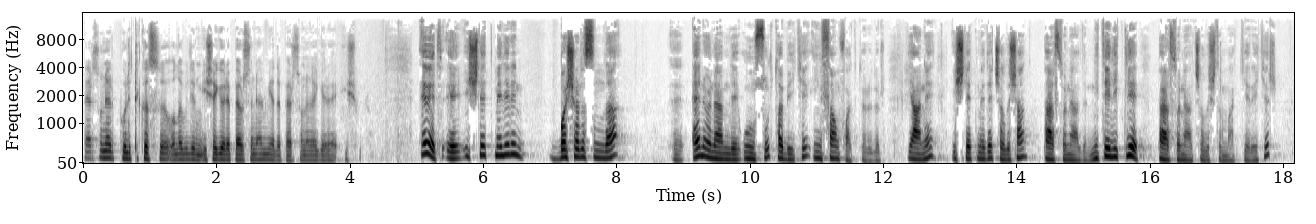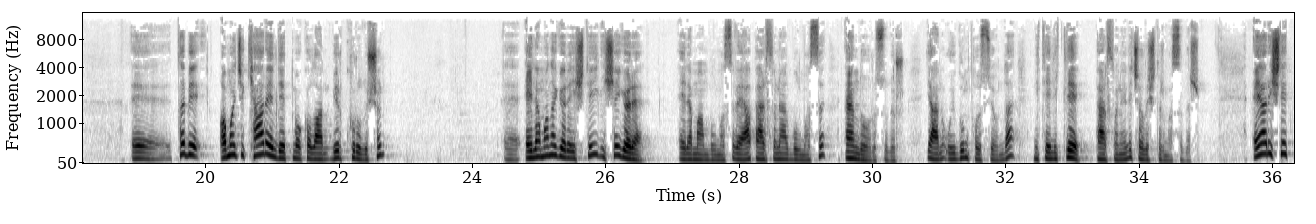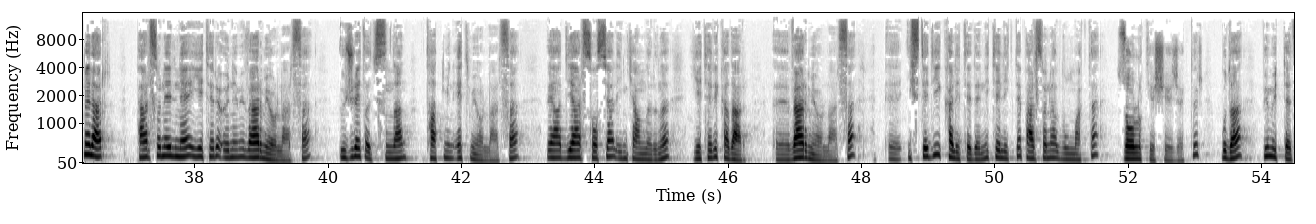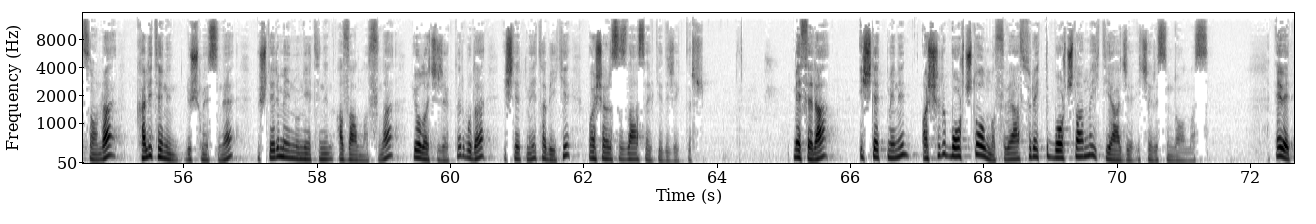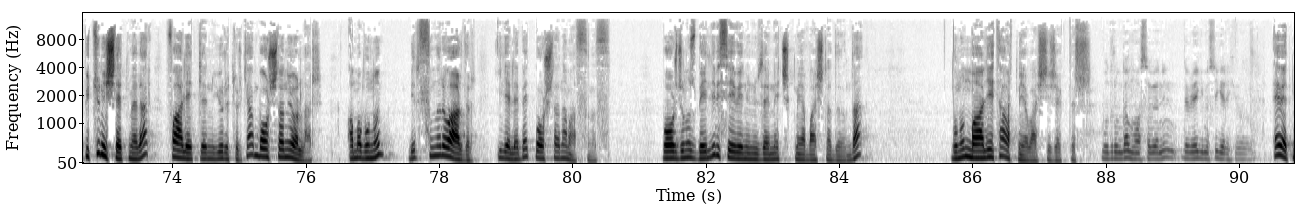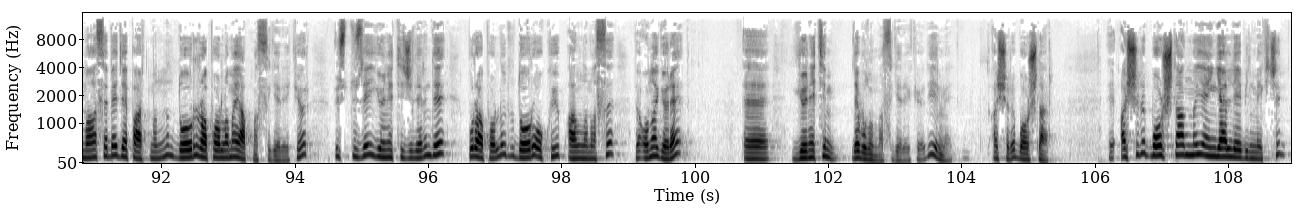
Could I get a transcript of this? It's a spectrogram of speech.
Personel politikası olabilir mi? İşe göre personel mi ya da personele göre iş mi? Evet, e, işletmelerin başarısında e, en önemli unsur tabii ki insan faktörüdür. Yani işletmede çalışan personeldir. Nitelikli personel çalıştırmak gerekir. E, tabii amacı kar elde etmek olan bir kuruluşun e, elemana göre iş değil, işe göre eleman bulması veya personel bulması en doğrusudur. Yani uygun pozisyonda nitelikli personeli çalıştırmasıdır. Eğer işletmeler personeline yeteri önemi vermiyorlarsa, ücret açısından tatmin etmiyorlarsa veya diğer sosyal imkanlarını yeteri kadar e, vermiyorlarsa, e, istediği kalitede, nitelikte personel bulmakta zorluk yaşayacaktır. Bu da bir müddet sonra kalitenin düşmesine, müşteri memnuniyetinin azalmasına yol açacaktır. Bu da işletmeyi tabii ki başarısızlığa sevk edecektir. Mesela işletmenin aşırı borçlu olması veya sürekli borçlanma ihtiyacı içerisinde olması. Evet, bütün işletmeler faaliyetlerini yürütürken borçlanıyorlar. Ama bunun bir sınırı vardır. İlelebet borçlanamazsınız. Borcunuz belli bir seviyenin üzerine çıkmaya başladığında bunun maliyeti artmaya başlayacaktır. Bu durumda muhasebenin devreye girmesi gerekiyor. Evet, muhasebe departmanının doğru raporlama yapması gerekiyor. Üst düzey yöneticilerin de bu raporları doğru okuyup anlaması ve ona göre e, yönetimde bulunması gerekiyor değil mi? Aşırı borçlar. E, aşırı borçlanmayı engelleyebilmek için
